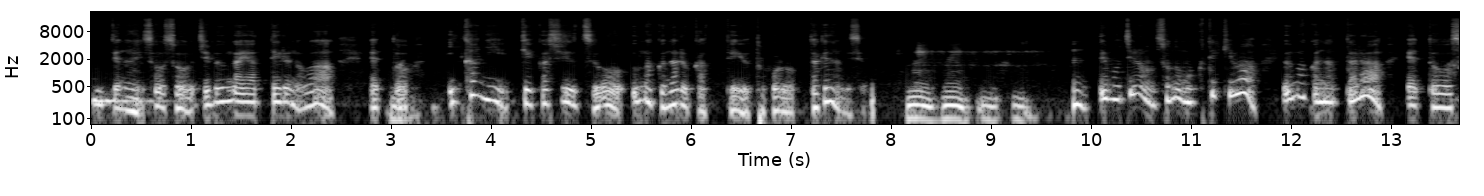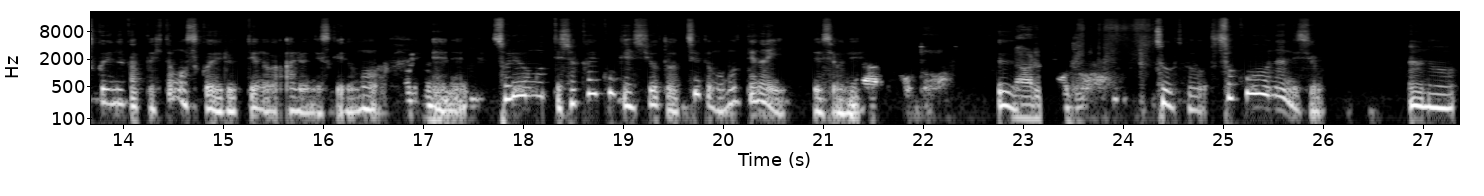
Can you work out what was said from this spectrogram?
思ってないそうそう自分がやってるのは、えっと、いかに外科手術をうまくなるかっていうところだけなんですよ。うんうんうんうん、でもちろんその目的はうまくなったら、えっと、救えなかった人も救えるっていうのがあるんですけども、うん。えーそれをもって社会貢献しようとは強とも思ってないですよね。なるほど。うん、なるほど。そうそうそこなんですよ。あの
